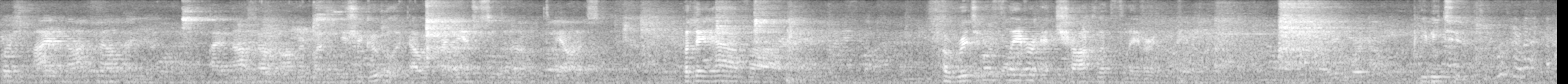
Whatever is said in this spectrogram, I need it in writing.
great question. I have not found that yet. I have not found almond, but you should Google it. That would I'd be interested to know, to be honest. But they have uh, original flavor and chocolate flavored. PB2.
